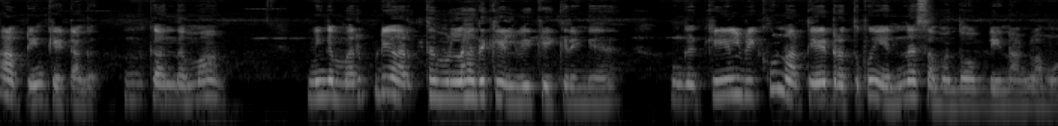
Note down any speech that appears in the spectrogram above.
அப்படின்னு கேட்டாங்க. இதுக்கு அந்தம்மா நீங்கள் மறுபடியும் அர்த்தமில்லாத கேள்வி கேட்குறீங்க உங்கள் கேள்விக்கும் நான் தேடுறதுக்கும் என்ன சம்மந்தம் அப்படின்னாங்களாமா.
